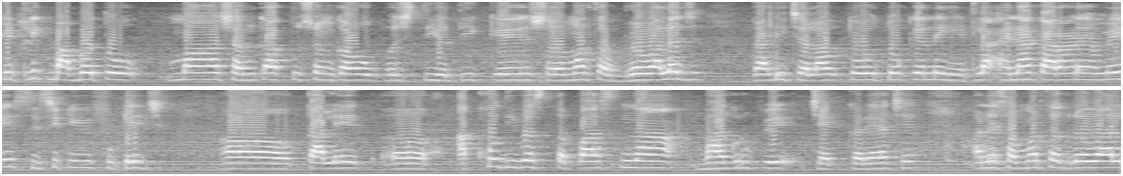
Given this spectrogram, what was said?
કેટલીક બાબતોમાં શંકા કુશંકાઓ ઉપજતી હતી કે સમર્થ અગ્રવાલ જ ગાડી ચલાવતો હતો કે નહીં? એટલા એના કારણે અમે સીસીટીવી ફૂટેજ કાલે આખો દિવસ તપાસના ભાગરૂપે ચેક કર્યા છે અને સમર્થ અગ્રવાલ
